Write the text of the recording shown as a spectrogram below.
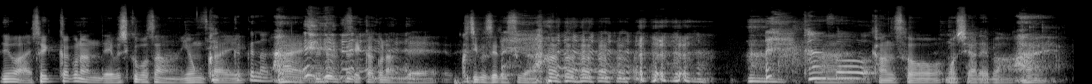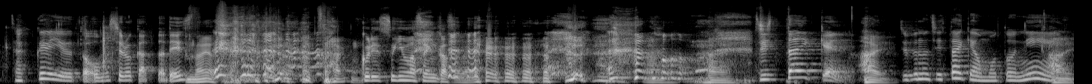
ではせっかくなんで牛久保さん4回。せっかくなんで。はい、せっかくなんで口癖ですが。感想。はい。感想もしあれば。はいざっくり言うと面白かったです。ざっくりすぎませんかそれ。はい実体験。はい。自分の実体験をもとに、はい。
